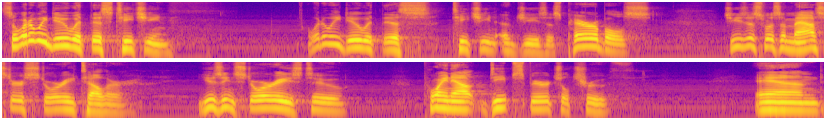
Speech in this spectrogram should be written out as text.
So, what do we do with this teaching? What do we do with this teaching of Jesus? Parables. Jesus was a master storyteller, using stories to point out deep spiritual truth. And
